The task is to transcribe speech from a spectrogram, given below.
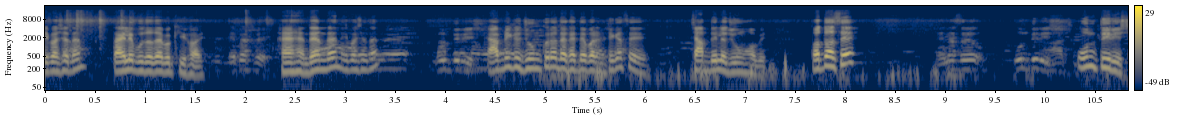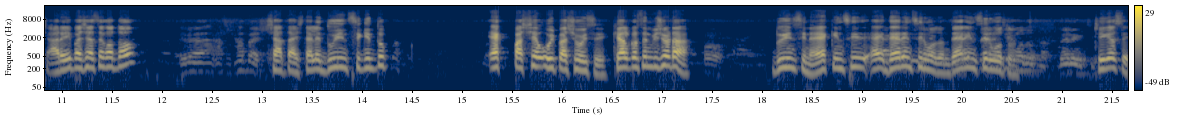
এই পাশে দেন, তাইলে বোঝা যাবে কি হয়। হ্যাঁ হ্যাঁ দেন দেন, এই পাশে দেন। আপনি একটু জুম করে দেখাতে পারেন, ঠিক আছে? চাপ দিলে জুম হবে। কত আছে? উনত্রিশ। আর এই পাশে আছে কত? এটা আছে সাতাশ। সাতাশ। তাহলে দুই ইঞ্চি কিন্তু এক পাশে ওই পাশে হয়েছে খেয়াল করছেন বিষয়টা? দুই ইঞ্চি না এক ইঞ্চি দেড় ইঞ্চির মতন দেড় ইঞ্চির মতন। ঠিক আছে?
